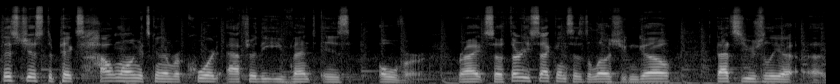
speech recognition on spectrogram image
This just depicts how long it's going to record after the event is over, right? So 30 seconds is the lowest you can go. That's usually a, a,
